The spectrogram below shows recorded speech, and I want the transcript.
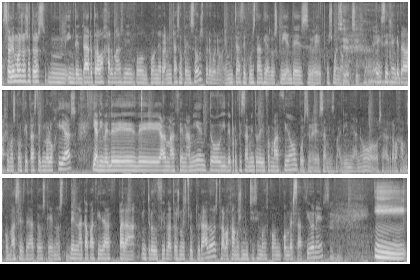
Solemos nosotros mm, intentar trabajar más bien con, con, herramientas open source, pero bueno, en muchas circunstancias los clientes eh, pues bueno, exigen. exigen que trabajemos con ciertas tecnologías y a nivel de de, almacenamiento y de procesamiento de información, pues en esa misma línea, ¿no? O sea, trabajamos con bases de datos que nos den la capacidad para introducir datos no estructurados, trabajamos muchísimo con conversaciones. Y,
